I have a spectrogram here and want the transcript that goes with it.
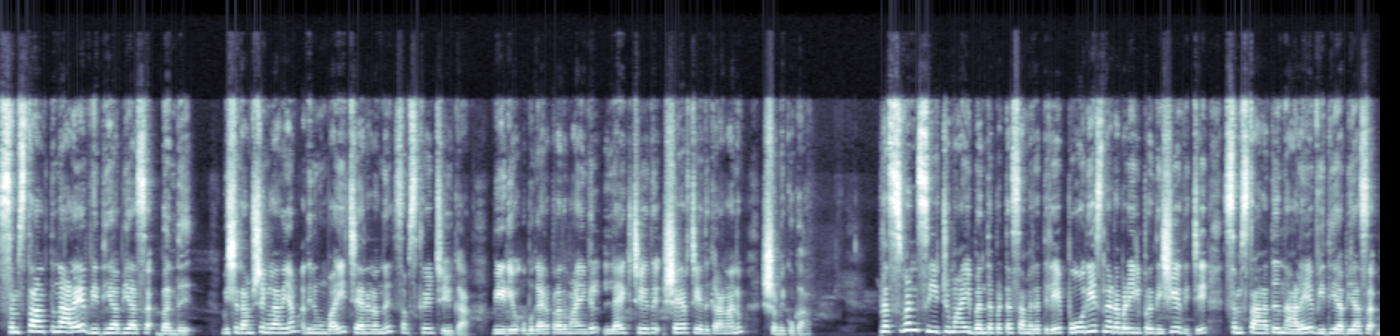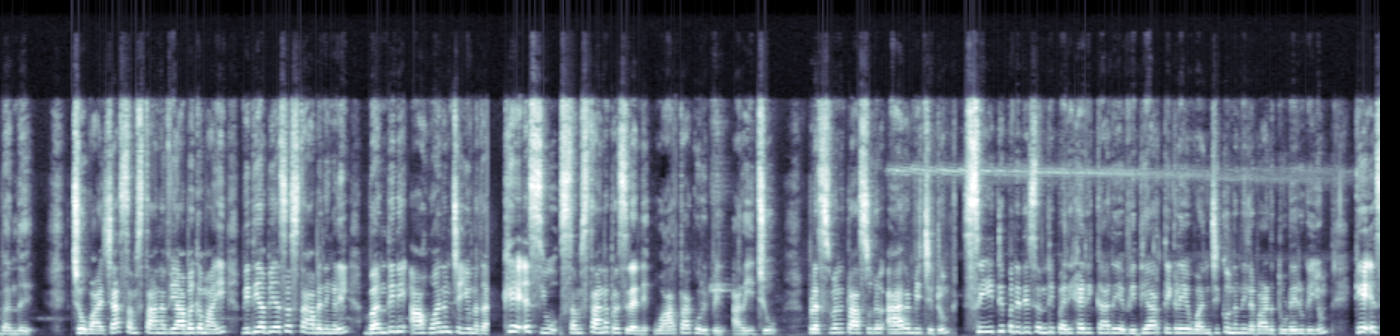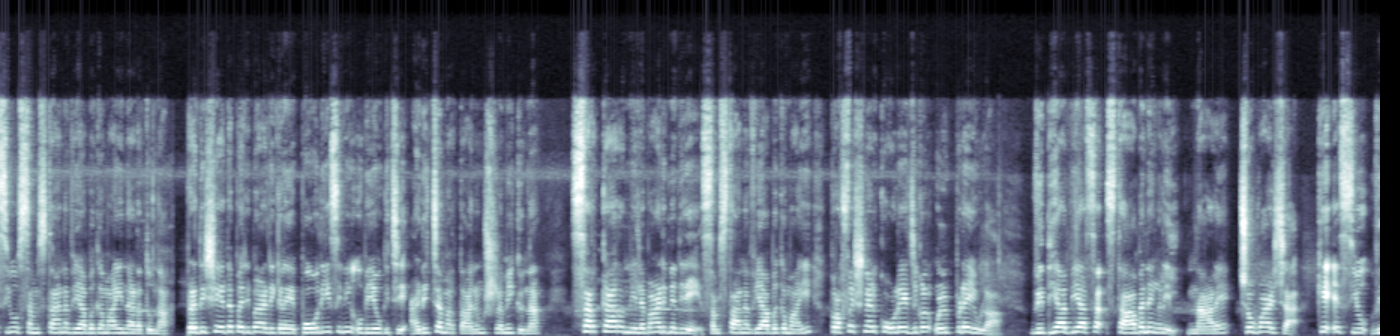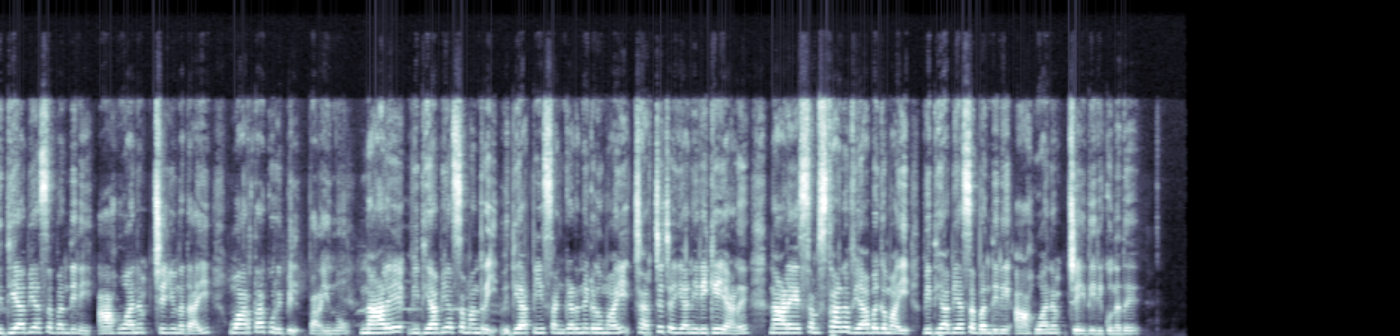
സംസ്ഥാനത്ത് നാളെ വിദ്യാഭ്യാസ ബന്ദ്. വിശദാംശങ്ങൾ അറിയാം. അതിനു മുമ്പായി ചാനൽ ഒന്ന് സബ്സ്ക്രൈബ് ചെയ്യുക. വീഡിയോ ഉപകാരപ്രദമായെങ്കിൽ ലൈക്ക് ചെയ്ത് ഷെയർ ചെയ്ത് കാണാനും ശ്രമിക്കുക. പ്ലസ് വൺ സീറ്റുമായി ബന്ധപ്പെട്ട സമരത്തിലെ പോലീസ് നടപടിയിൽ പ്രതിഷേധിച്ച് സംസ്ഥാനത്ത് നാളെ വിദ്യാഭ്യാസ ബന്ദ്. ചൊവ്വാഴ്ച സംസ്ഥാന വ്യാപകമായി വിദ്യാഭ്യാസ സ്ഥാപനങ്ങളിൽ ബന്ദിന് ആഹ്വാനം ചെയ്യുന്നത് കെ എസ് യു സംസ്ഥാന പ്രസിഡന്റ് വാർത്താക്കുറിപ്പിൽ അറിയിച്ചു. പ്ലസ് വൺ ക്ലാസുകൾ ആരംഭിച്ചിട്ടും സീറ്റ് പ്രതിസന്ധി പരിഹരിക്കാതെ വിദ്യാർത്ഥികളെ വഞ്ചിക്കുന്ന നിലപാട് തുടരുകയും കെ എസ് യു സംസ്ഥാന വ്യാപകമായി നടത്തുന്ന പ്രതിഷേധ പരിപാടികളെ പോലീസിനെ ഉപയോഗിച്ച് അടിച്ചമർത്താനും ശ്രമിക്കുന്ന സർക്കാർ നിലപാടിനെതിരെ സംസ്ഥാന വ്യാപകമായി പ്രൊഫഷണൽ കോളേജുകൾ ഉൾപ്പെടെയുള്ള വിദ്യാഭ്യാസ സ്ഥാപനങ്ങളിൽ നാളെ ചൊവ്വാഴ്ച കെ എസ് യു വിദ്യാഭ്യാസ ബന്ദിനെ ആഹ്വാനം ചെയ്യുന്നതായി വാർത്താക്കുറിപ്പിൽ പറയുന്നു. നാളെ വിദ്യാഭ്യാസ മന്ത്രി വിദ്യാർത്ഥി സംഘടനകളുമായി ചർച്ച ചെയ്യാനിരിക്കെയാണ് നാളെ സംസ്ഥാന വ്യാപകമായി വിദ്യാഭ്യാസ ബന്ദിന് ആഹ്വാനം ചെയ്തിരിക്കുന്നത്.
